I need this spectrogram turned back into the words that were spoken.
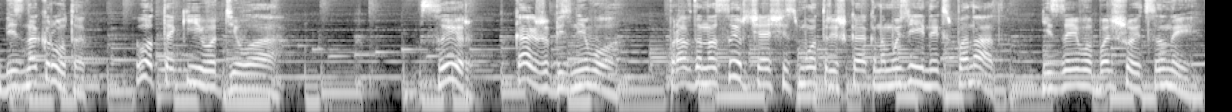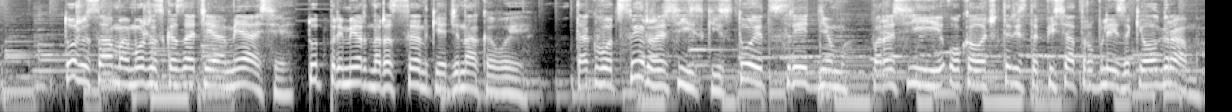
без накруток. Вот такие вот дела. Сыр, как же без него? Правда, на сыр чаще смотришь как на музейный экспонат из-за его большой цены. То же самое можно сказать и о мясе. Тут примерно расценки одинаковые. Так вот, сыр российский стоит в среднем по России около 450 рублей за килограмм.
